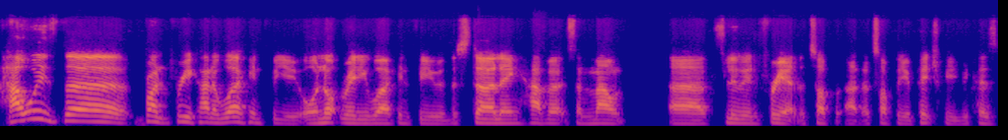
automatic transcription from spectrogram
how is the front three kind of working for you, or not really working for you with the Sterling, Havertz, and Mount uh, fluid free at the top at the top of your pitch for you? Because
